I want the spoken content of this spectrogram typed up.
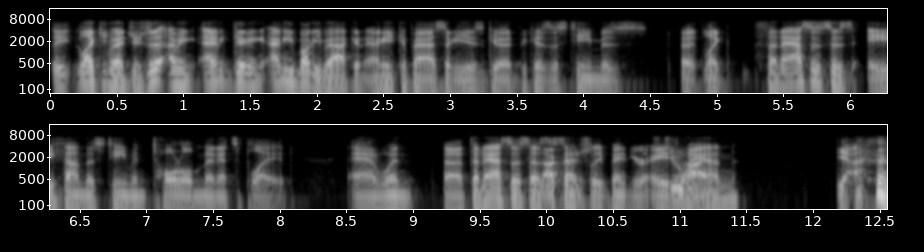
they, like you mentioned, I mean, any, getting anybody back in any capacity is good because this team is uh, like Thanasis is eighth on this team in total minutes played, and when uh, Thanasis has not essentially good. been your eighth man, yeah,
